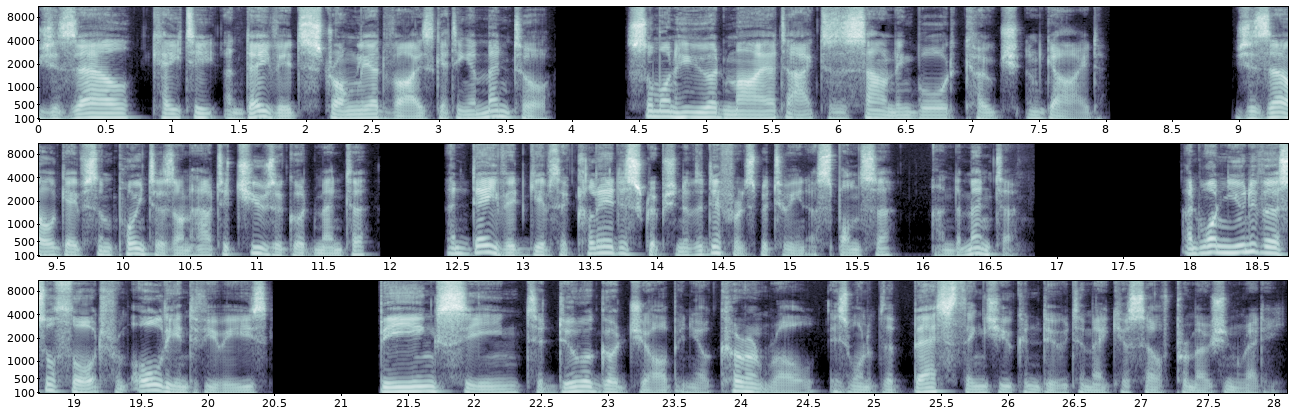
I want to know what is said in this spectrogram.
Giselle, Katie, and David strongly advise getting a mentor, someone who you admire to act as a sounding board, coach, and guide. Giselle gave some pointers on how to choose a good mentor, and David gives a clear description of the difference between a sponsor and a mentor. And one universal thought from all the interviewees being seen to do a good job in your current role is one of the best things you can do to make yourself promotion ready.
